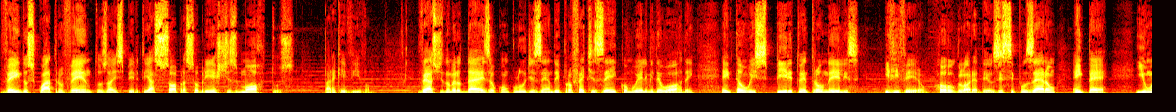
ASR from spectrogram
Vem dos quatro ventos, ó Espírito, e assopra sobre estes mortos para que vivam. Verso de número 10 eu concluo dizendo: E profetizei como ele me deu ordem. Então o Espírito entrou neles e viveram. Oh, glória a Deus! E se puseram em pé, e, um,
